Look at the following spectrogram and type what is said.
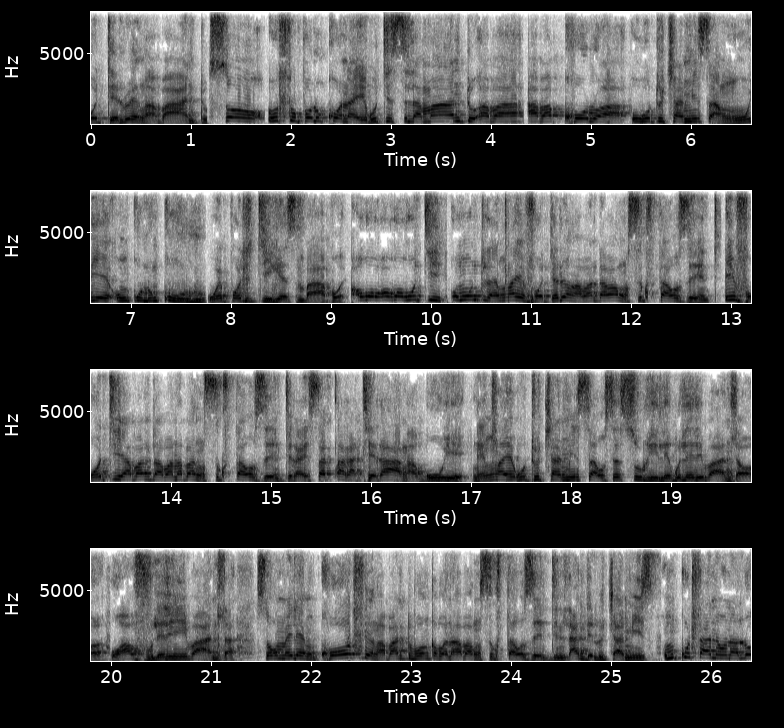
bavotelwe ngabantu. So uhlupho olukhona yikuthi silabantu aba- abakholwa ukuthi uchamisa nguye unkulunkulu wepolitiki ezimbabwe. Oko- okokuthi umuntu lanxa evotelwe ngabantu abangu-6 000 ivoti yabantu labana abangu-6 000 kayisaqakathekanga kuye ngenxa yokuthi uchamisa usesukile kuleli bandla wa- wavula elinye ibandla. Sokumele ngikhohlwe ngabantu bonke bona abangu-6 000 ndilandele uchamisa. Umkhuhlane wona lo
